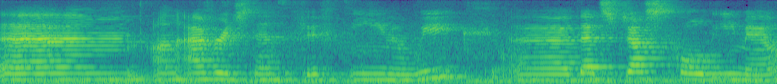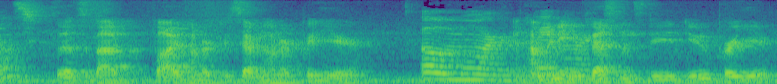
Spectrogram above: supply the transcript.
Um, on average, 10 to 15 a week. Uh, that's just cold emails. So that's about 500 to 700 per year. Oh, more. And how many more. investments do you do per year?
